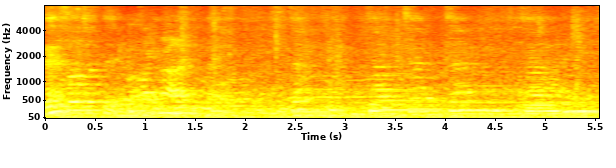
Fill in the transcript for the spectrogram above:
前奏ちょっとやります。「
